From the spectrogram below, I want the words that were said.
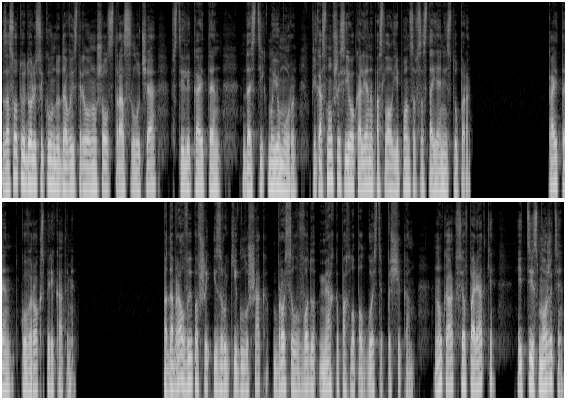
За сотую долю секунды до выстрела он ушел с трассы луча в стиле кайтен, достиг Маюмуры и, коснувшись его колена, послал японца в состояние ступора. Кайтен – кувырок с перекатами. Подобрал выпавший из руки глушак, бросил в воду, мягко похлопал гостя по щекам. «Ну как, все в порядке? Идти сможете?»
